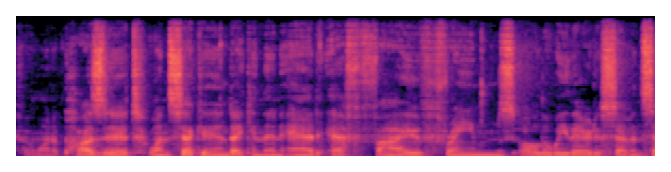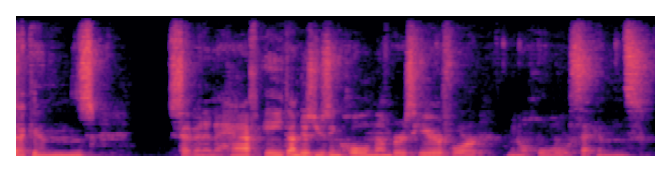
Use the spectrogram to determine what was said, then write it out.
If I want to pause it one second, I can then add F5 frames all the way there to seven seconds, seven and a half, eight. I'm just using whole numbers here for, you know, whole seconds.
